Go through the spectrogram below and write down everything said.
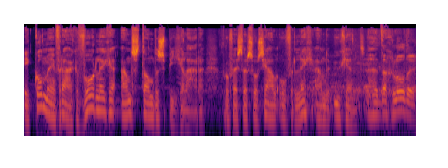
Ik kon mijn vragen voorleggen aan Stan de Spiegelaren, professor sociaal overleg aan de UGent. Uh, dag Lode.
